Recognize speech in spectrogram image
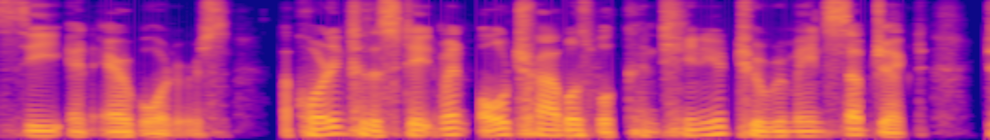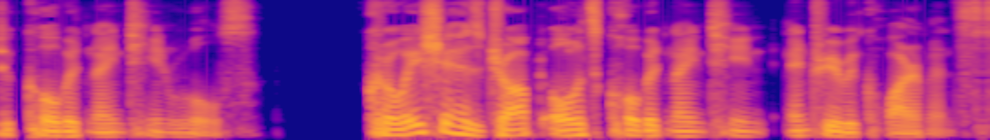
sea, and air borders. According to the statement, all travelers will continue to remain subject to COVID 19 rules. Croatia has dropped all its COVID 19 entry requirements.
